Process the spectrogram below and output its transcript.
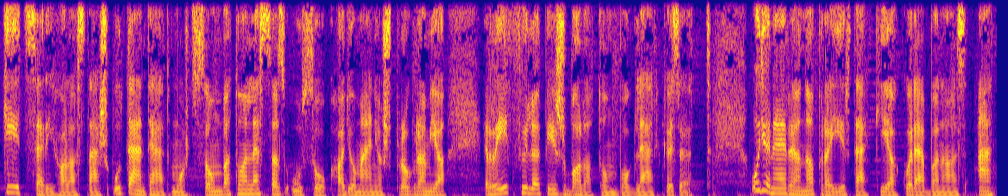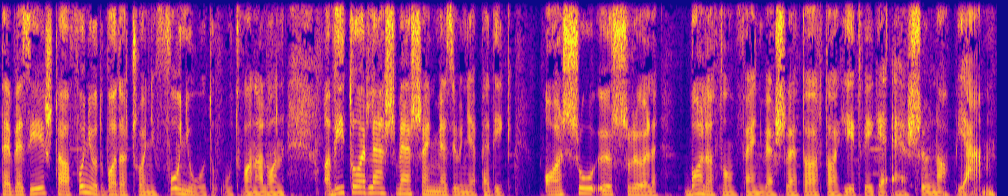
Kétszeri halasztás után, tehát most szombaton lesz az úszók hagyományos programja Révfülöp és Balatonboglár között. Ugyanerre a napra írták ki a korábban az átevezést a Fonyod-Badacsony Fonyód útvonalon. A vitorlás versenymezőnye pedig alsó őrsről Balatonfenyvesre tart a hétvége első napján.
